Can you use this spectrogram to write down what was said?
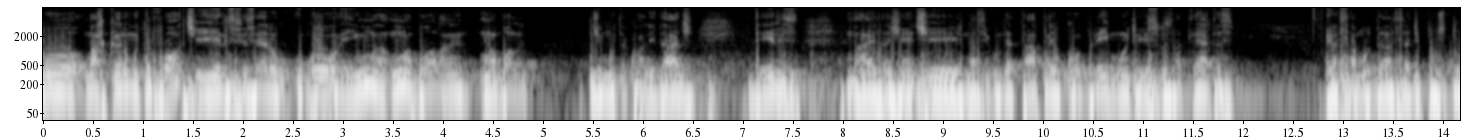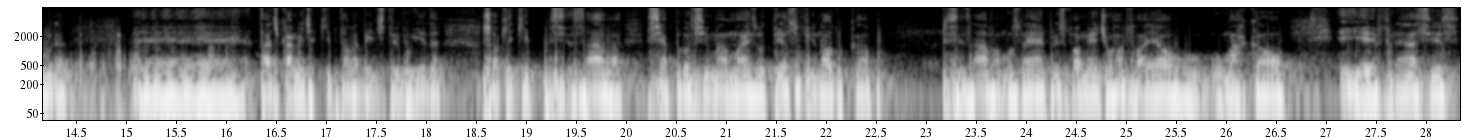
acabou marcando muito forte e eles fizeram o gol em uma, uma bola, né? Uma bola de muita qualidade deles. Mas a gente, na segunda etapa, eu cobrei muito isso dos atletas essa mudança de postura. É, taticamente a equipe estava bem distribuída, só que a equipe precisava se aproximar mais no terço final do campo. Precisávamos, né, principalmente o Rafael, o Marcão, e Francis,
